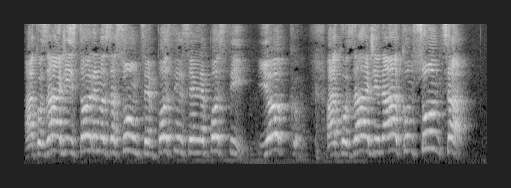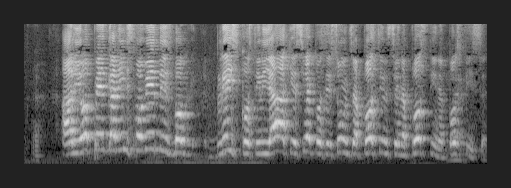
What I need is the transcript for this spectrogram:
Ako zađe istoreno sa suncem, posti li se ili ne posti? Jok! Ako zađe nakon sunca, ali opet ga nismo vidli zbog bliskosti ili jake svjetlosti sunca, posti li se i ne posti, ne posti se.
